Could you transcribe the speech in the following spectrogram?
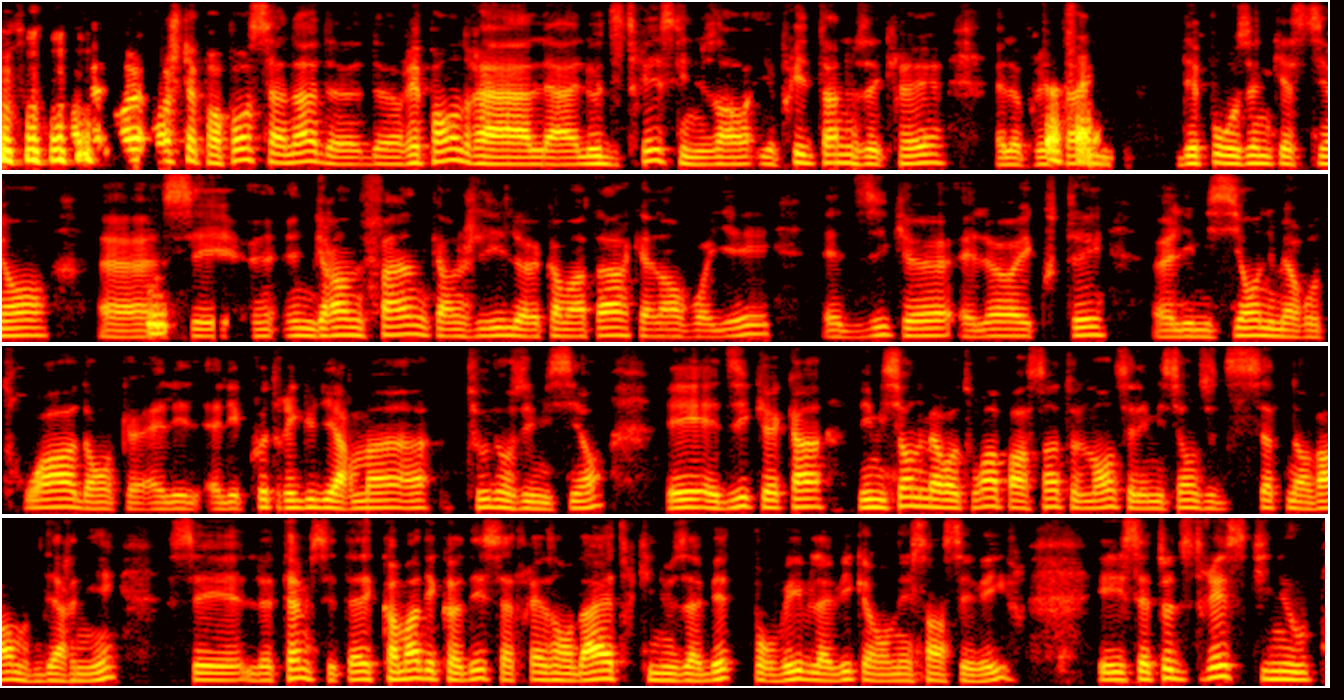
moi, je te propose, Sana, de, répondre à l'auditrice qui nous a, pris le temps de nous écrire. Elle a pris le temps de déposer une question. Euh, c'est une, grande fan. Quand je lis le commentaire qu'elle a envoyé, elle dit qu'elle a écouté euh, l'émission numéro 3. Donc, elle, elle écoute régulièrement hein, toutes nos émissions. Et elle dit que quand l'émission numéro 3, en passant tout le monde, c'est l'émission du 17 novembre dernier, c'est le thème, c'était comment décoder cette raison d'être qui nous habite pour vivre la vie qu'on est censé vivre. Et cette auditrice qui nous,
